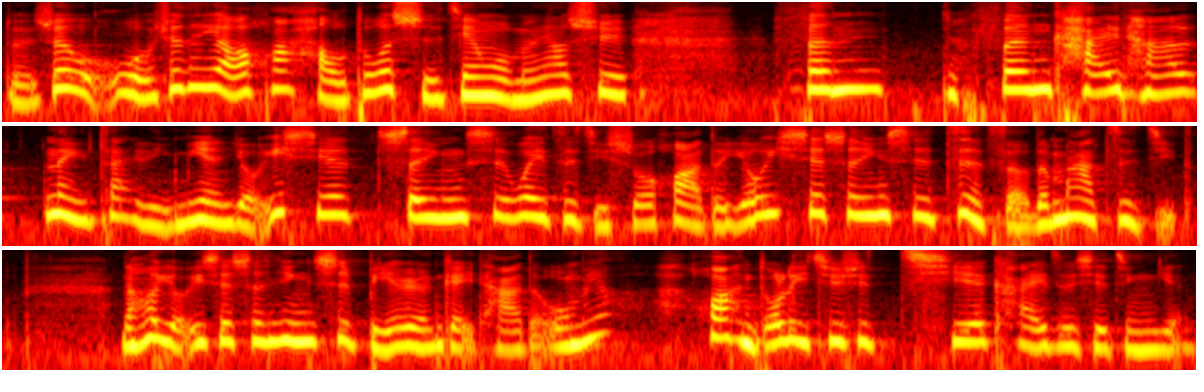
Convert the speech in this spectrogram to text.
对，所以我觉得要花好多时间，我们要去分分开他内在里面有一些声音是为自己说话的，有一些声音是自责的、骂自己的，然后有一些声音是别人给他的。我们要花很多力气去切开这些经验，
